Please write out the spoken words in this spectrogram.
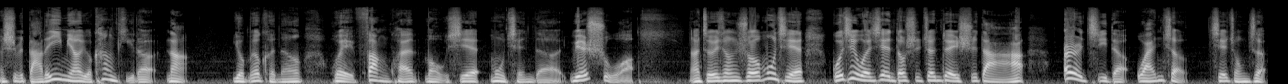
是不是打了疫苗有抗体了？那有没有可能会放宽某些目前的约束哦？那指挥中心说，目前国际文献都是针对施打二剂的完整接种者，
